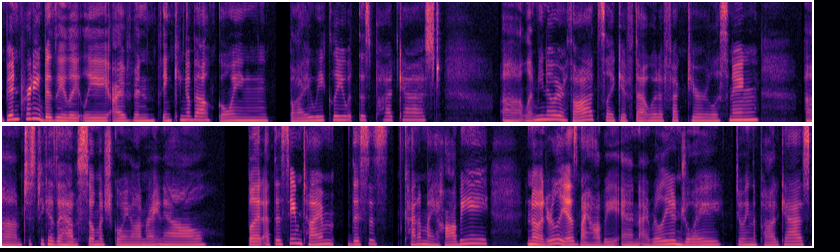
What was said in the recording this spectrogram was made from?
been pretty busy lately. I've been thinking about going bi weekly with this podcast. Uh, let me know your thoughts, like if that would affect your listening, um, just because I have so much going on right now. But at the same time, this is kind of my hobby. No, it really is my hobby, and I really enjoy doing the podcast,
